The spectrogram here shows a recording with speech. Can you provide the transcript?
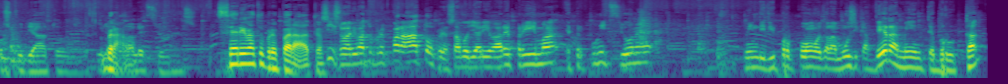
ho studiato, ho studiato Bravo. la lezione. Sei arrivato preparato. Sì, sono arrivato preparato, pensavo di arrivare prima e per punizione quindi vi propongo della musica veramente brutta.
